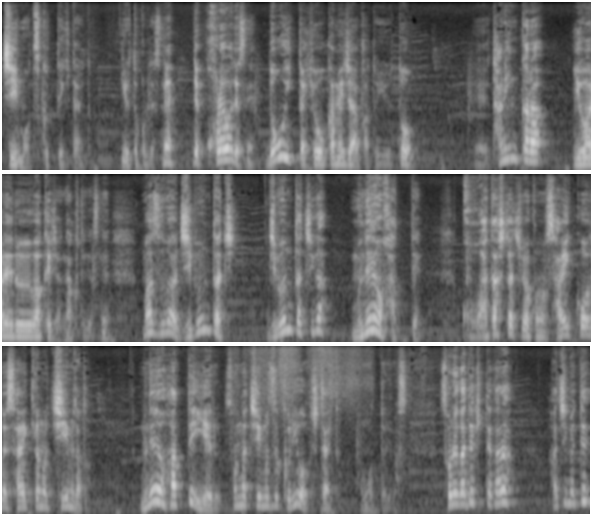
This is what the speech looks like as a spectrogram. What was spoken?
チームを作っていきたいというところですね。でこれはですねどういった評価メジャーかというと、えー、他人から言われるわけじゃなくてですねまずは自分たち自分たちが胸を張ってこう私たちはこの最高で最強のチームだと。胸を張って言える。そんなチーム作りをしたいと思っております。それができてから初めて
